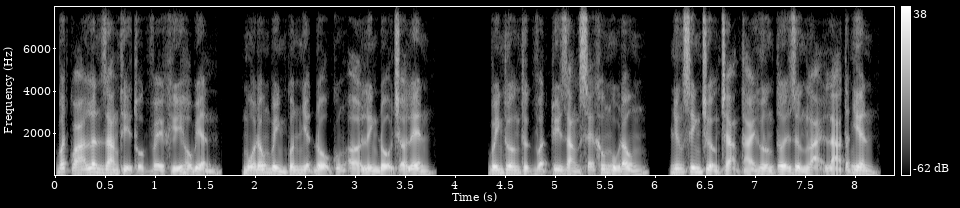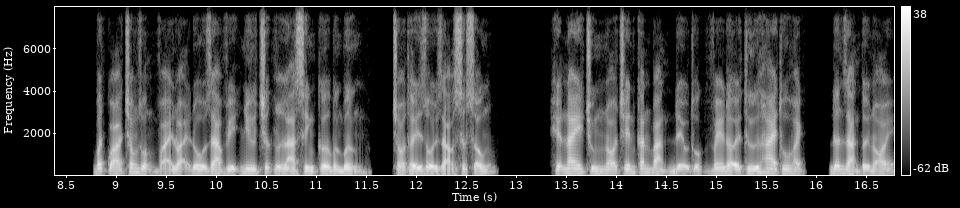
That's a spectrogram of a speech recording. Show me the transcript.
bất quá lân giang thị thuộc về khí hậu biển, mùa đông bình quân nhiệt độ cũng ở linh độ trở lên. Bình thường thực vật tuy rằng sẽ không ngủ đông, nhưng sinh trưởng trạng thái hướng tới dừng lại là tất nhiên. Bất quá trong ruộng vài loại đồ gia vị như trước là sinh cơ bừng bừng, cho thấy dồi dào sức sống. Hiện nay chúng nó trên căn bản đều thuộc về đời thứ hai thu hoạch, đơn giản tới nói,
